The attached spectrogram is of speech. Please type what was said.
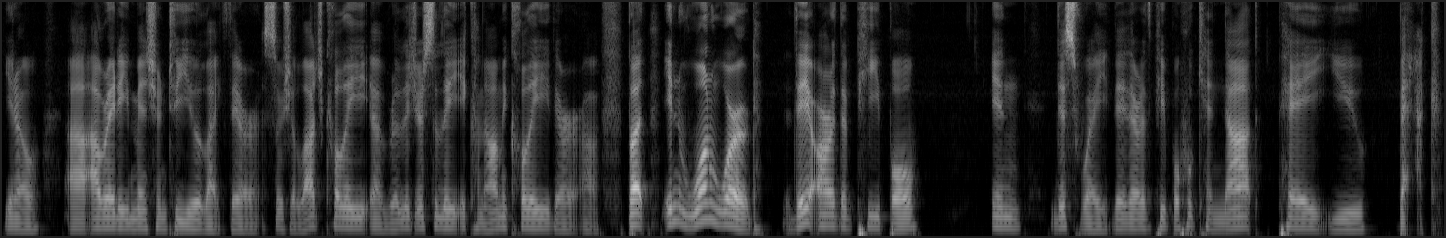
You know, uh, I already mentioned to you like they're sociologically, uh, religiously, economically. They're, uh, but in one word, they are the people. In this way, they are the people who cannot pay you back.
